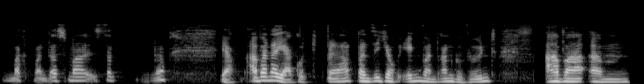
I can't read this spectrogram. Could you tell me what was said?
macht man das mal, ist das, ne? ja, aber naja, gut, da hat man sich auch irgendwann dran gewöhnt. Aber ähm,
